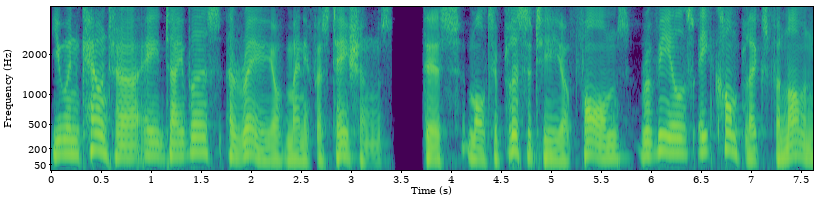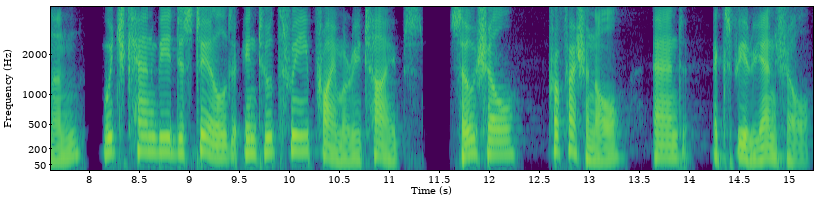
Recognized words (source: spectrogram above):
you encounter a diverse array of manifestations. This multiplicity of forms reveals a complex phenomenon which can be distilled into three primary types social, professional, and experiential.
